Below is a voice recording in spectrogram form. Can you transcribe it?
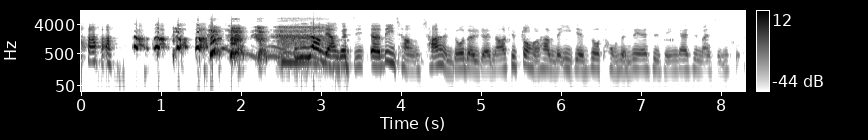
就是让两个极呃立场差很多的人，然后去综合他们的意见做同等这件事情，应该是蛮辛苦的。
